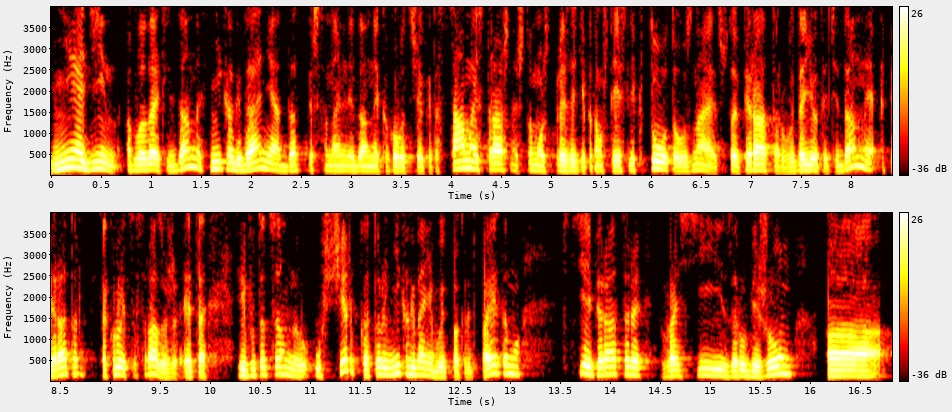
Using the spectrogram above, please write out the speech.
Ни один обладатель данных никогда не отдаст персональные данные какого-то человека. Это самое страшное, что может произойти, потому что если кто-то узнает, что оператор выдает эти данные, оператор закроется сразу же. Это репутационный ущерб, который никогда не будет покрыт. Поэтому все операторы в России, за рубежом а,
